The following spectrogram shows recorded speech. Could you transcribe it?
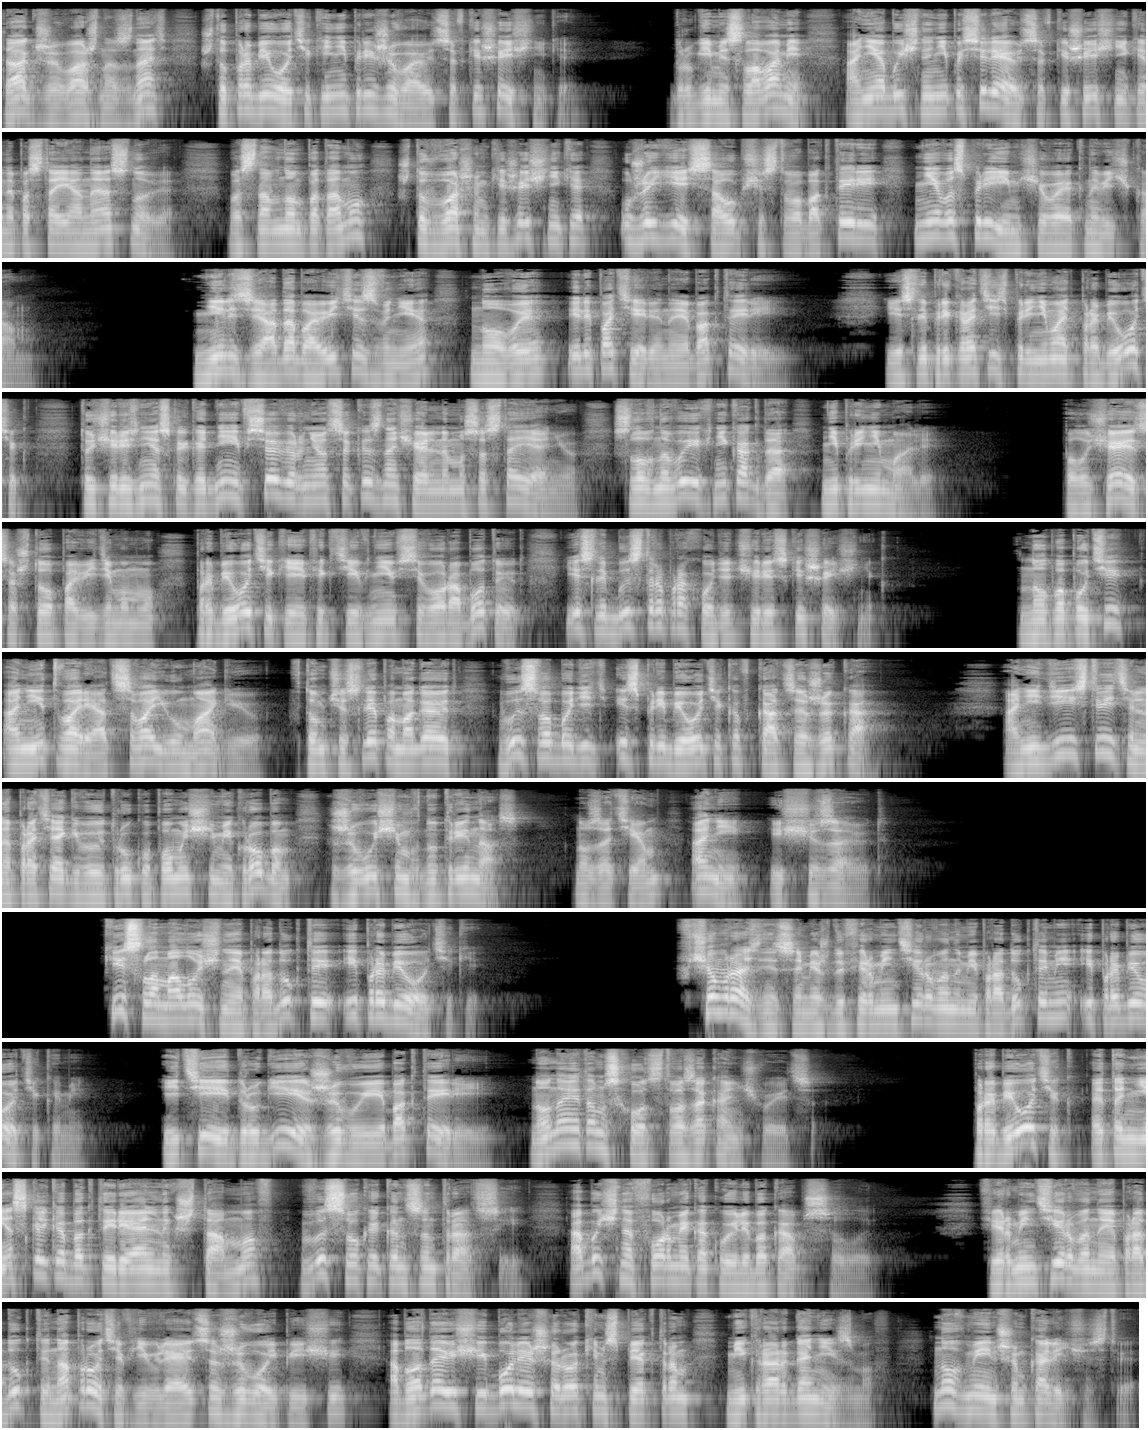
Также важно знать, что пробиотики не приживаются в кишечнике. Другими словами, они обычно не поселяются в кишечнике на постоянной основе, в основном потому, что в вашем кишечнике уже есть сообщество бактерий, невосприимчивое к новичкам. Нельзя добавить извне новые или потерянные бактерии. Если прекратить принимать пробиотик, то через несколько дней все вернется к изначальному состоянию, словно вы их никогда не принимали. Получается, что, по-видимому, пробиотики эффективнее всего работают, если быстро проходят через кишечник. Но по пути они творят свою магию, в том числе помогают высвободить из пребиотиков КЦЖК. Они действительно протягивают руку помощи микробам, живущим внутри нас, но затем они исчезают. Кисломолочные продукты и пробиотики – в чем разница между ферментированными продуктами и пробиотиками? И те, и другие – живые бактерии, но на этом сходство заканчивается. Пробиотик – это несколько бактериальных штаммов высокой концентрации, обычно в форме какой-либо капсулы. Ферментированные продукты, напротив, являются живой пищей, обладающей более широким спектром микроорганизмов, но в меньшем количестве.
